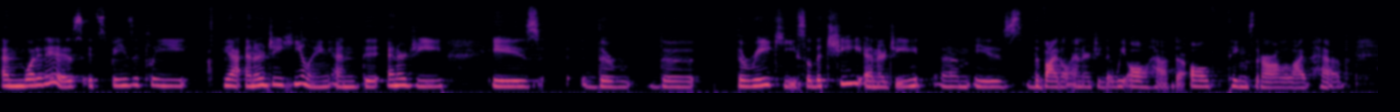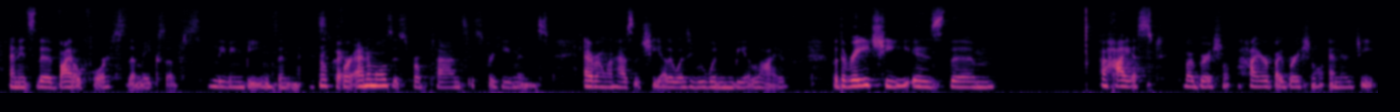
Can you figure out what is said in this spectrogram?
and what it is it's basically yeah energy healing and the energy is the the the reiki. So the chi energy um, is the vital energy that we all have that all things that are alive have. And it's the vital force that makes us living beings. And it's Okay. for animals it's for plants it's for humans. Everyone has the chi otherwise we wouldn't be alive. But the reiki is the um, a highest vibrational higher vibrational energy.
